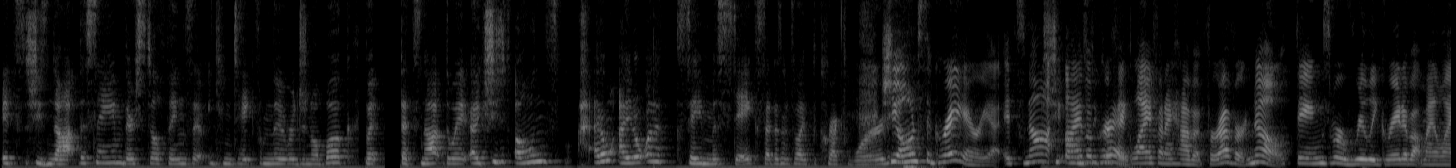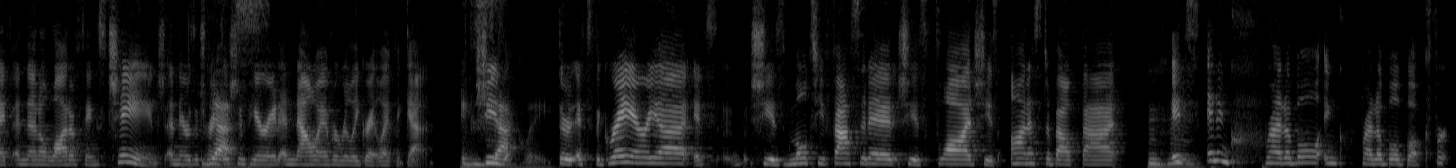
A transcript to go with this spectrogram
it's she's not the same there's still things that you can take from the original book but that's not the way like she just owns i don't i don't want to say mistakes that doesn't feel like the correct word She owns the gray area. It's not I have a perfect gray. life and I have it forever. No, things were really great about my life and then a lot of things changed and there's a transition Yes. period and now I have a really great life again. exactly there it's the gray area it's she is multifaceted she is flawed she is honest about that Mhm. it's an incredible incredible book for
